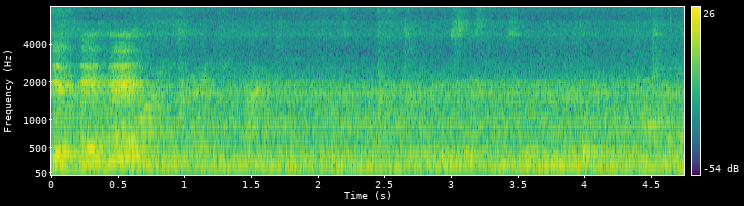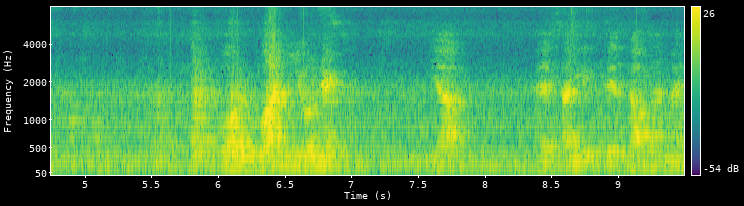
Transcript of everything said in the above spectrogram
देते हैं। फॉर वन यूनिट या ऐसा लिख देता हूँ मैं।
